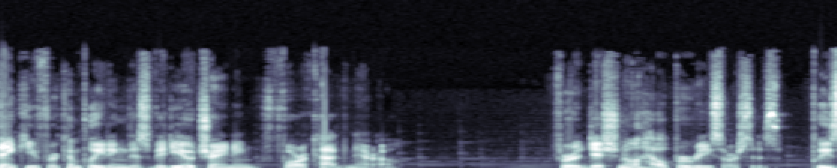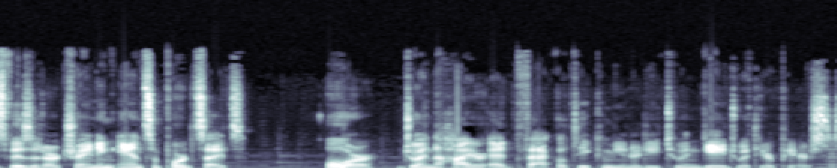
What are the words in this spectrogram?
Thank you for completing this video training for Cognero. For additional help or resources, please visit our training and support sites, or join the higher ed faculty community to engage with your peers.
